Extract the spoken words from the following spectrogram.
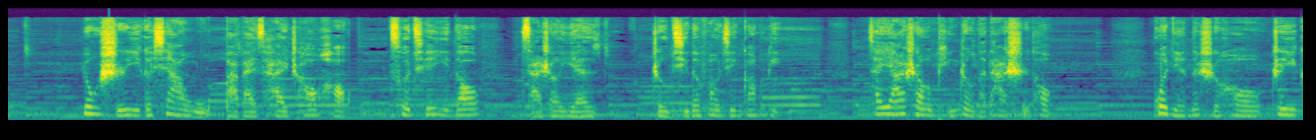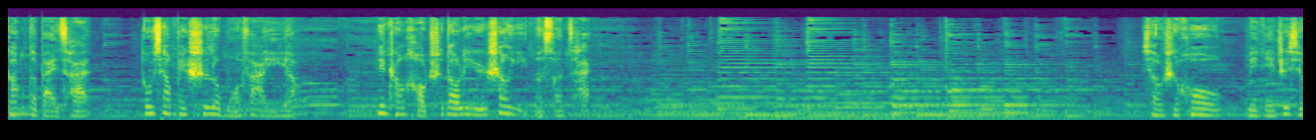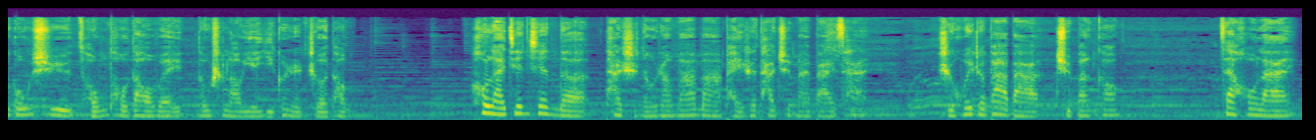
用时一个下午把白菜焯好，侧切一刀，撒上盐，整齐地放进缸里，再压上平整的大石头。过年的时候，这一缸的白菜都像被施了魔法一样，变成好吃到令人上瘾的酸菜。小时候。每年这些工序从头到尾都是老爷一个人折腾。后来渐渐的，他只能让妈妈陪着他去买白菜，指挥着爸爸去搬缸。再后来，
